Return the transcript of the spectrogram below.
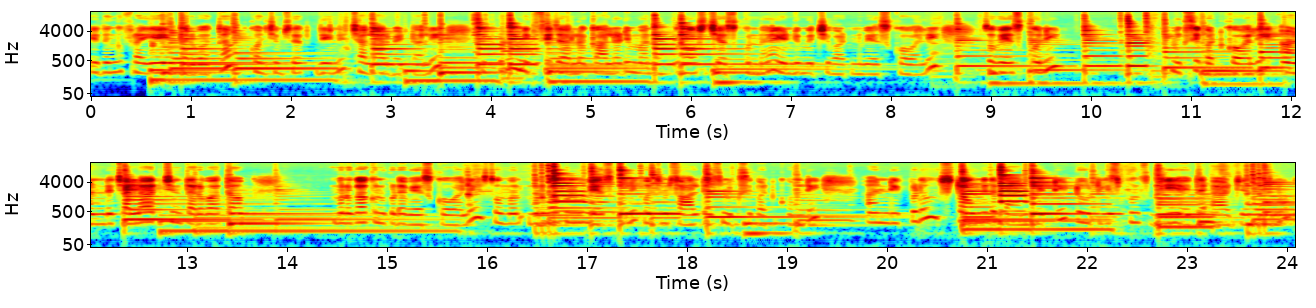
ఈ విధంగా ఫ్రై అయిన తర్వాత కొంచెం సేపు దీన్ని చల్లారబెట్టాలి. ఇప్పుడు మిక్సీ జార్లోకి ఆల్రెడీ మనం రోస్ట్ చేసుకున్న ఎండుమిర్చి వాటిని వేసుకోవాలి. సో వేసుకొని మిక్సీ పట్టుకోవాలి. అండ్ చల్లార్చిన తర్వాత మునగాకును కూడా వేసుకోవాలి. సో మున- మునగాకును వేసుకొని కొంచెం సాల్ట్ వేసి మిక్సీ పట్టుకోండి. అండ్ ఇప్పుడు స్టవ్ మీద ప్యాన్ పెట్టి టూ టీ స్పూన్స్ గీ అయితే యాడ్ చేస్తాను.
